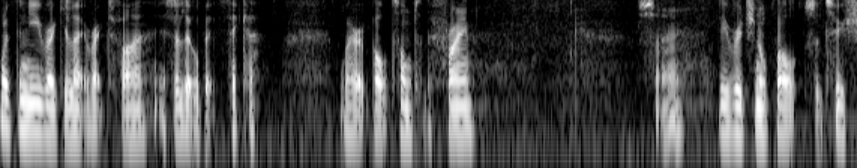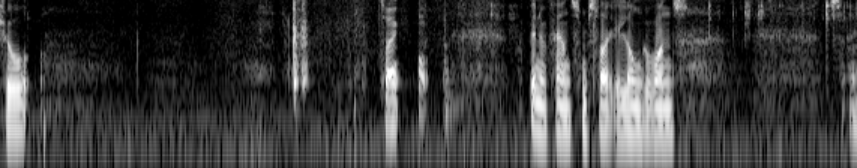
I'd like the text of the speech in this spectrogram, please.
With the new regulator rectifier, it's a little bit thicker where it bolts onto the frame. So the original bolts are too short. So I've been and found some slightly longer ones. So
